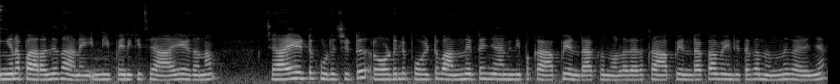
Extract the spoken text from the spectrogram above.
ഇങ്ങനെ പറഞ്ഞതാണ്. ഇനിയിപ്പോൾ എനിക്ക് ചായ ഇടണം. ചായ ഇട്ട് കുടിച്ചിട്ട് റോഡിൽ പോയിട്ട് വന്നിട്ട് ഞാൻ ഇനിയിപ്പോൾ കാപ്പി ഉണ്ടാക്കുന്നുള്ളൂ. അതായത് കാപ്പി ഉണ്ടാക്കാൻ വേണ്ടിയിട്ടൊക്കെ നിന്ന് കഴിഞ്ഞാൽ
